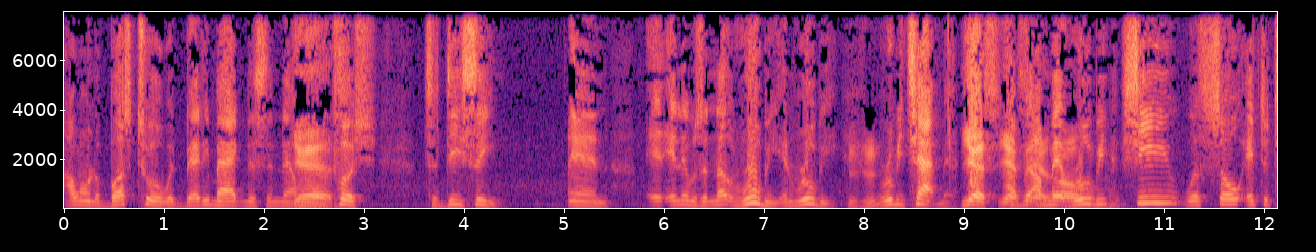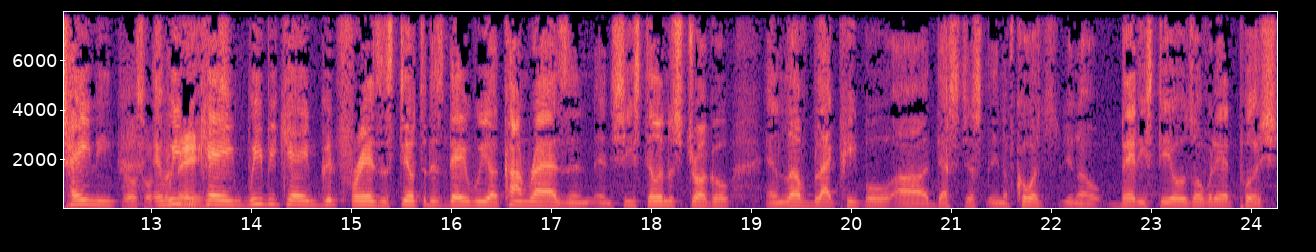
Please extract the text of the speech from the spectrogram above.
I went on a bus tour with Betty Magness and them Yes. push to DC, and and and it was another Ruby and Ruby, Ruby Chapman. Mm-hmm. Yes, yes, I, I met Oh. Ruby. She was so entertaining, and we names. became we became good friends, and still to this day we are comrades. And, and she's still in the struggle and love black people. Uh, that's just and of course you know Betty still is over there at Push,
